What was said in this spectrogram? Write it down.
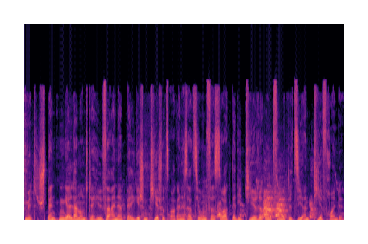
Mit Spendengeldern und der Hilfe einer belgischen Tierschutzorganisation versorgt er die Tiere und vermittelt sie an Tierfreunde.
